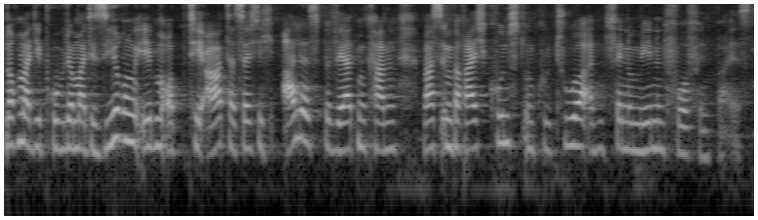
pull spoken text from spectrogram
nochmal die Problematisierung eben, ob TA tatsächlich alles bewerten kann, was im Bereich Kunst und Kultur an Phänomenen vorfindbar ist.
